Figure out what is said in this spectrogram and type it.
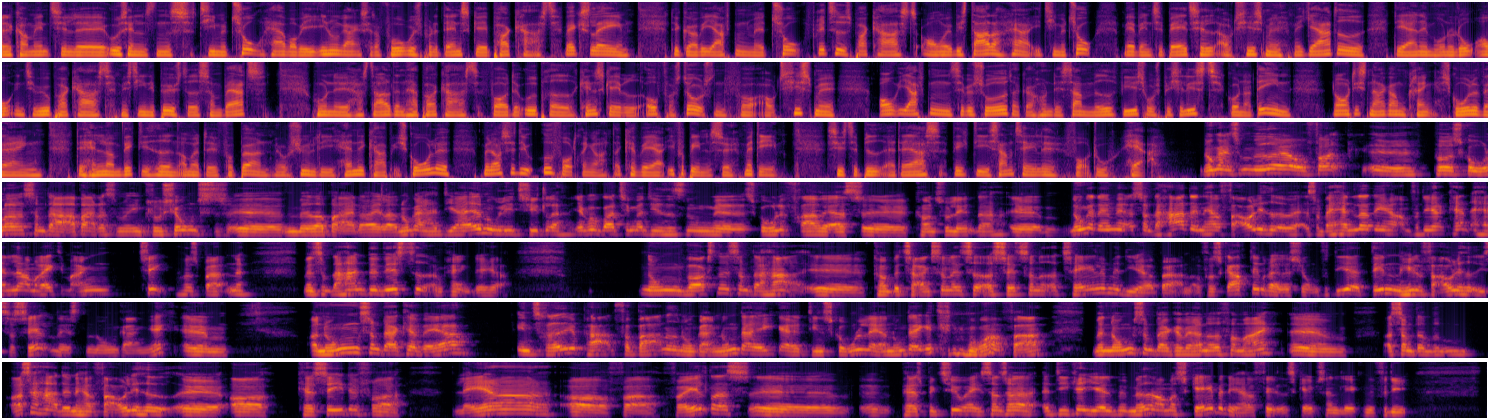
Velkommen ind til øh, udsendelsens time 2, her hvor vi endnu en gang sætter fokus på det danske podcast Vækslag. Det gør vi i aften med to fritidspodcast, og øh, vi starter her i time 2 med at vende tilbage til Autisme med Hjertet. Det er en øh, monolog- og interviewpodcast med Stine Bøsted som vært. Hun øh, har startet den her podcast for at øh, udbrede kendskabet og forståelsen for autisme, og i aftenens episode, der gør hun det sammen med visospecialist Gunnar Den, når de snakker omkring skoleværing. Det handler om vigtigheden om at øh, få børn med usynlige handicap i skole, men også de udfordringer, der kan være i forbindelse med det. Sidste bid af deres vigtige samtale får du her. Nogle gange så møder jeg jo folk øh, på skoler, som der arbejder som inklusionsmedarbejdere, øh, eller nogle gange de har alle mulige titler. Jeg kunne godt tænke mig, at de hedder sådan nogle øh, skolefraværskonsulenter. Øh, nogle af dem her, som der har den her faglighed, altså hvad handler det her om? For det her kan handle om rigtig mange ting hos børnene, men som der har en bevidsthed omkring det her nogle voksne, som der har øh, kompetencerne til at sætte sig ned og tale med de her børn, og få skabt en relation, fordi det er en hel faglighed i sig selv næsten nogle gange. Ikke? Øhm, og nogen, som der kan være en tredje part for barnet nogle gange, nogen, der ikke er din skolelærer, nogen, der ikke er din mor og far, men nogen, som der kan være noget for mig, øhm, og som der også har den her faglighed, øh, og kan se det fra lærere og fra forældres øh, øh, perspektiv af, sådan så at de kan hjælpe med om at skabe det her fællesskabsanlæggende, fordi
